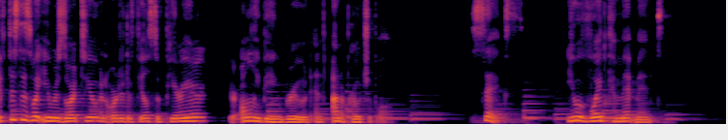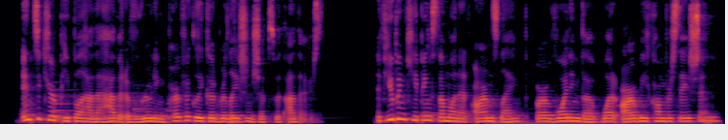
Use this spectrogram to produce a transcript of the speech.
If this is what you resort to in order to feel superior, you're only being rude and unapproachable. 6. You avoid commitment. Insecure people have a habit of ruining perfectly good relationships with others. If you've been keeping someone at arm's length or avoiding the what are we conversation,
